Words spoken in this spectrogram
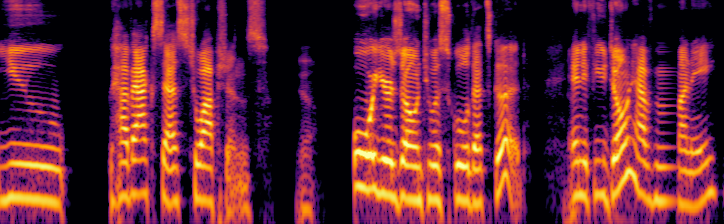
you have access to options. Yeah. Or you're zoned to a school that's good. Yeah. And if you don't have money,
